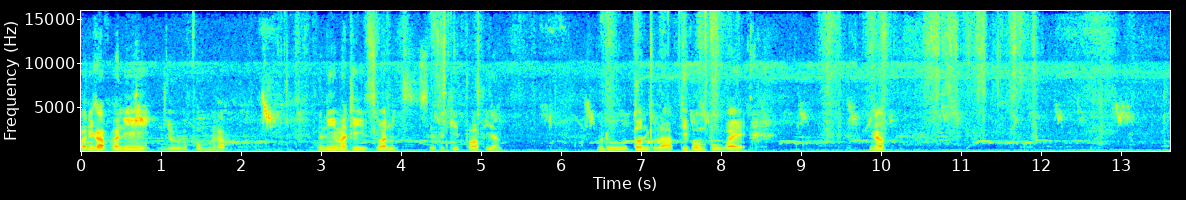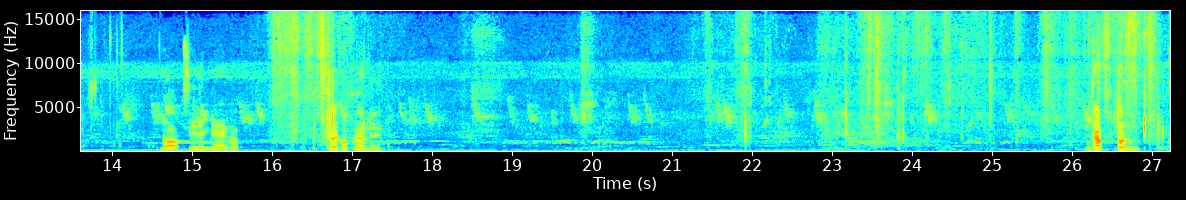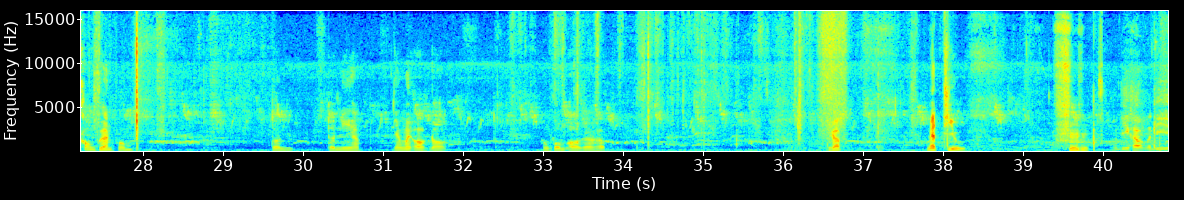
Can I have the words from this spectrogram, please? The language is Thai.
วัสดีครับวันนี้อยู่กับผมนะครับ วันนี้มาที่สวนเศรษฐกิจพอเพียง มาดูต้นกุหลาบที่ผมปลูกไว้นะครับ ดอกสีแดงๆครับสวยกว่าเพื่อนเลย นี่ครับต้นของเพื่อนผม ต้นต้นนี้ครับ ยังไม่ออกดอกของผมออกแล้วครับนี่ครับแมทธิวสวัสดีครับสวัสดี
